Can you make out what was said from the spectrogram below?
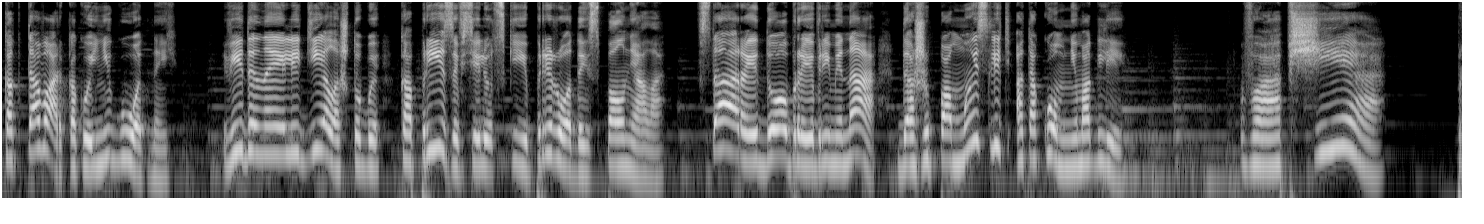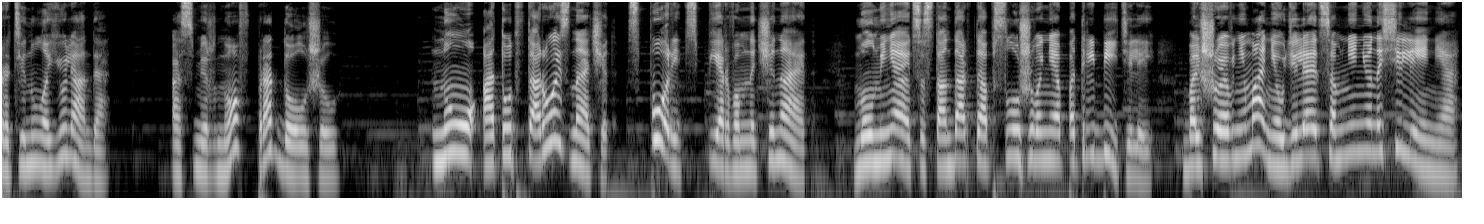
как товар какой негодный. Виданное ли дело, чтобы капризы все людские природа исполняла? В старые добрые времена даже помыслить о таком не могли. «Вообще!» – протянула Юлянда. А Смирнов продолжил. Ну, а тут второй, значит, спорить с первым начинает. Мол, меняются стандарты обслуживания потребителей. Большое внимание уделяется мнению населения.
